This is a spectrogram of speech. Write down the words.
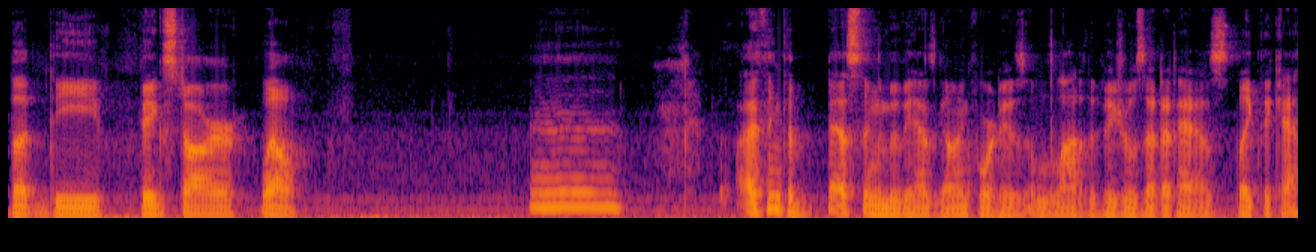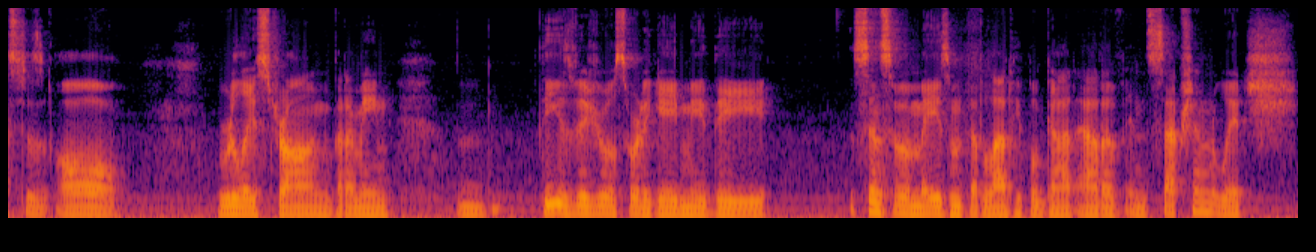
But the big star. Well, eh, I think the best thing the movie has going for it is a lot of the visuals that it has. Like the cast is all really strong, but I mean, these visuals sort of gave me the sense of amazement that a lot of people got out of Inception, which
